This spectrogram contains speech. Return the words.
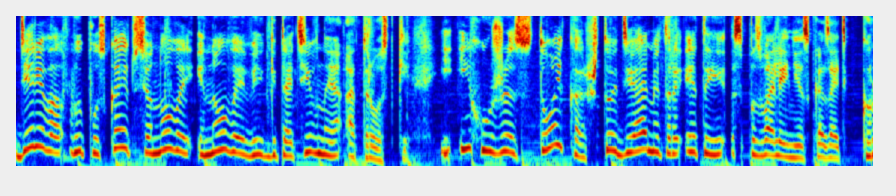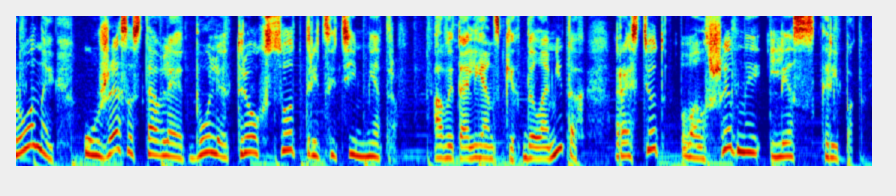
дерево выпускает все новые и новые вегетативные отростки. И их уже столько, что диаметр этой, с позволения сказать, кроны уже составляет более 330 метров. А в итальянских доломитах растет волшебный лес скрипок –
